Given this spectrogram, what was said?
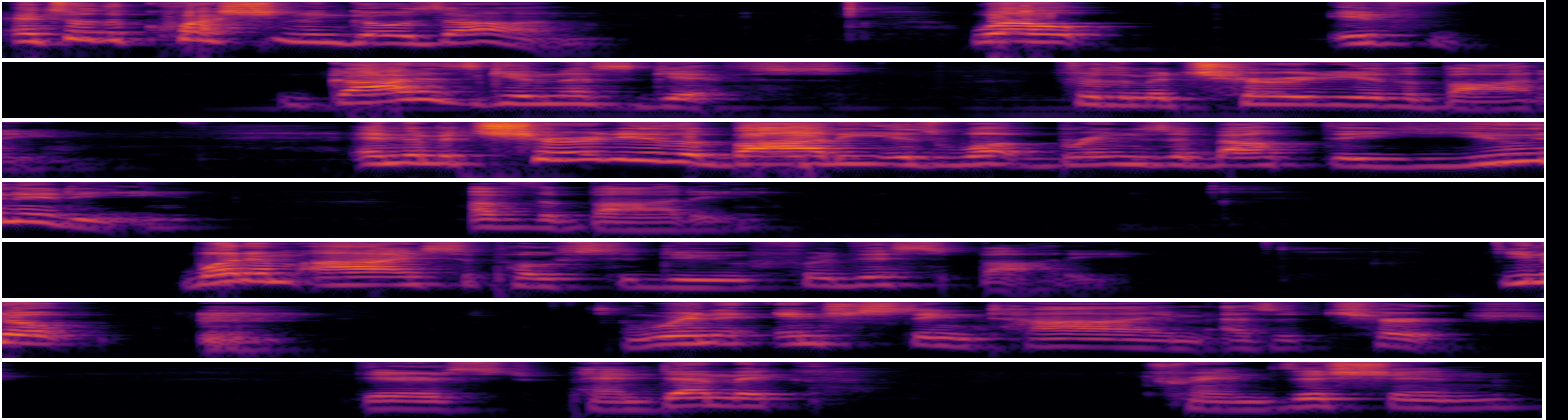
And so the question goes on. Well, if God has given us gifts for the maturity of the body, and the maturity of the body is what brings about the unity of the body. What am I supposed to do for this body? You know, we're in an interesting time as a church. There's pandemic, transition,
